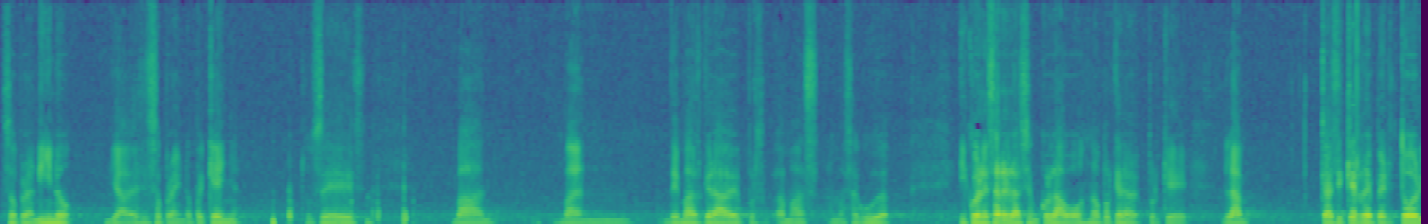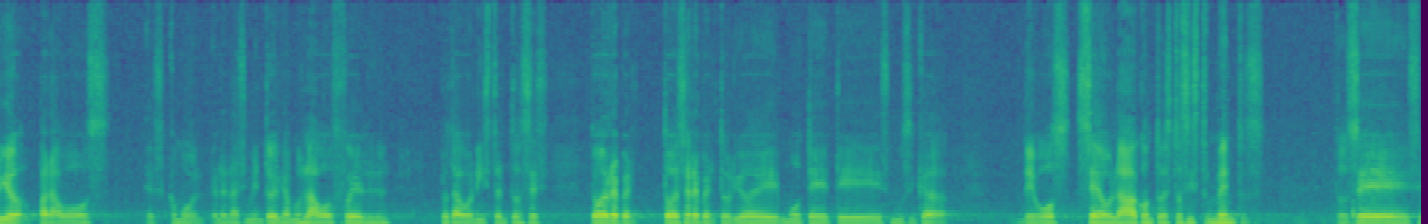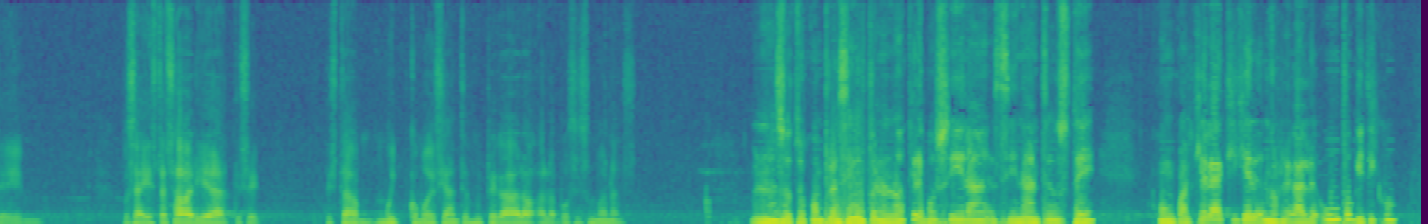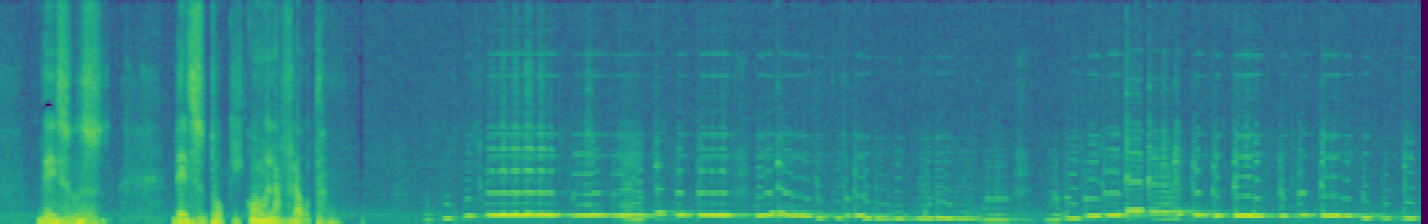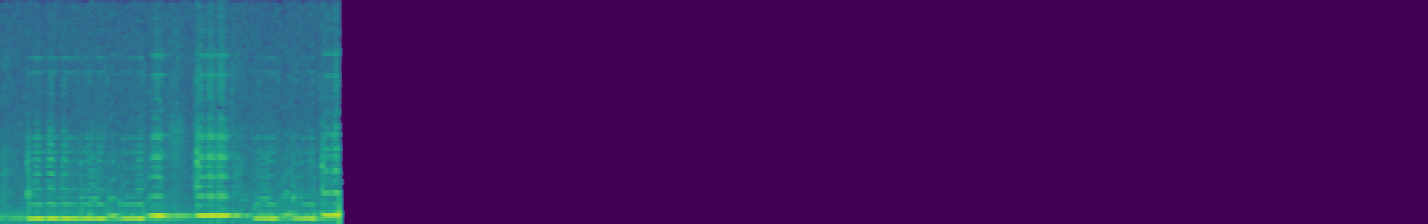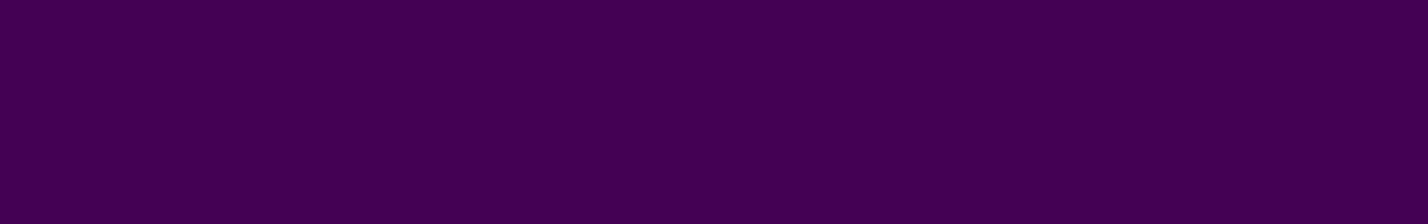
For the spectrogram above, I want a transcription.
sopranino y a veces sopranino pequeña. Entonces van, van de más grave a más, a más aguda. Y con esa relación con la voz, ¿no? Porque, porque la, casi que el repertorio para voz es como el renacimiento, digamos, la voz fue el protagonista, entonces todo, todo ese repertorio de motetes, música de voz se doblaba con todos estos instrumentos. Entonces, eh, pues ahí está esa variedad que se está muy, como decía antes, muy pegada a las voces humanas. Bueno, nosotros complacidos, pero no queremos ir sin antes usted, con cualquiera que nos regale un poquitico de sus de su toque con la flauta.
